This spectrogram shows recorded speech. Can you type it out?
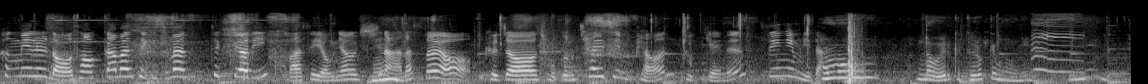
흑미를 넣어서 까만색이지만 특별히 맛에 영향을 주진 음. 않았어요. 그저 조금 찰진 편, 두께는 씬입니다. 어머 나 왜 이렇게 더럽게 먹니? 음.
